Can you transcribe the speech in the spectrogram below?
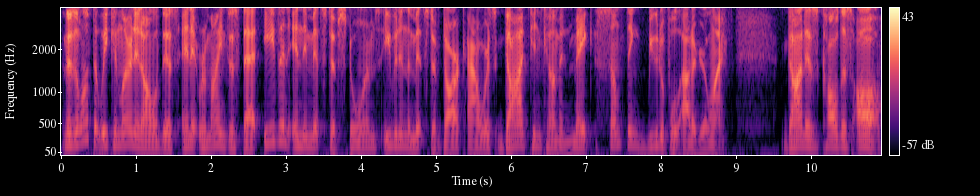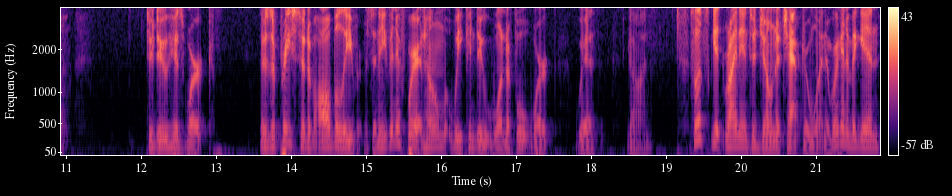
And there's a lot that we can learn in all of this, and it reminds us that even in the midst of storms, even in the midst of dark hours, God can come and make something beautiful out of your life. God has called us all to do his work. There's a priesthood of all believers, and even if we're at home, we can do wonderful work with God. So let's get right into Jonah chapter 1. And we're going to begin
